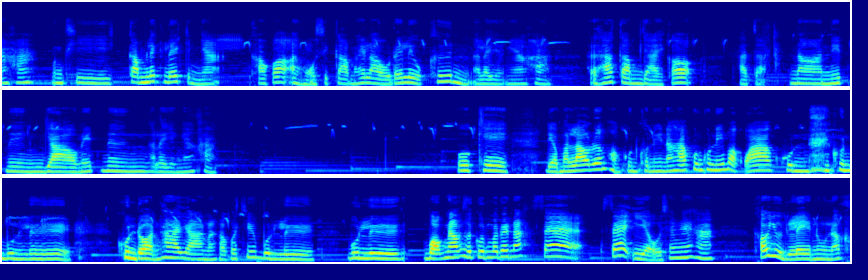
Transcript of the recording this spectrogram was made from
นะคะ บางทีกรรมเล็ก ๆ อย่างเงี้ยเขาก็อโหสิกรรมให้เราได้เร็วขึ้นอะไรอย่างเงี้ยค่ะ แต่ถ้ากรรมใหญ่ก็อาจจะนานนิดนึง ยาวนิดนึงอะไรอย่างเงี้ยค่ะโอเค เดี๋ยวมาเล่าเรื่องของคุณคนนี้นะคะ คุณคนนี้บอกว่าคุณคุณบุญลือ คุณดอนท่ายางนะคะก็ชื่อบุญลือ บุญลือบอกนามสกุลมาด้วยนะแซ่แซ่เอี่ยวใช่ไหมคะเขาอยู่เรนูนค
